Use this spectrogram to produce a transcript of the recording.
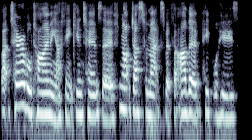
But terrible timing, I think, in terms of not just for Max, but for other people whose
